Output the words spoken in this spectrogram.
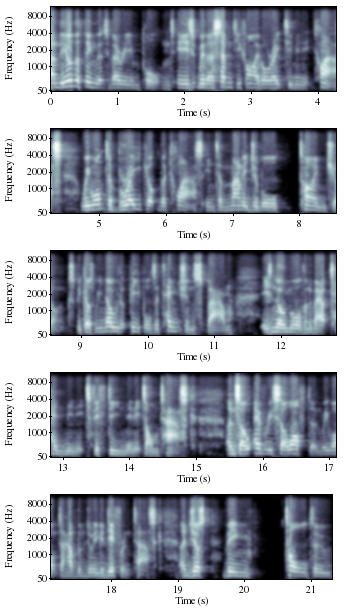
And the other thing that's very important is with a 75 or 80 minute class, we want to break up the class into manageable time chunks because we know that people's attention span is no more than about 10 minutes, 15 minutes on task. And so every so often we want to have them doing a different task and just being told to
